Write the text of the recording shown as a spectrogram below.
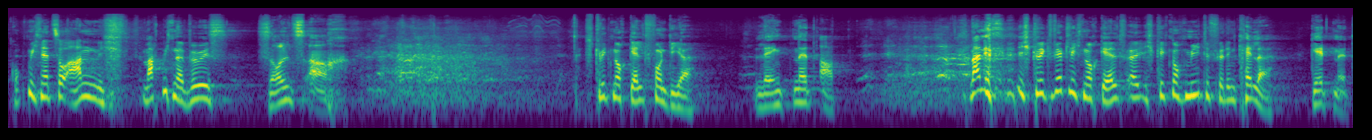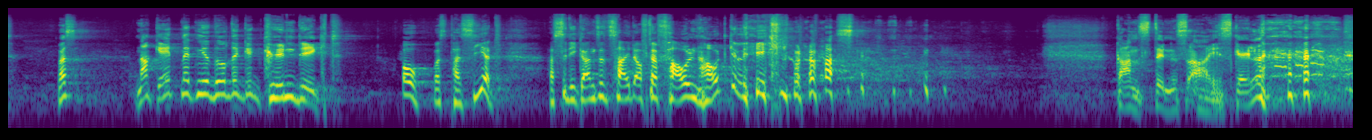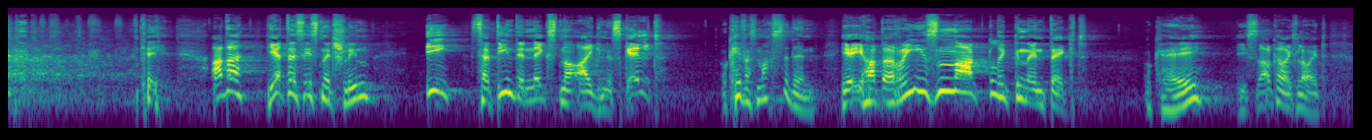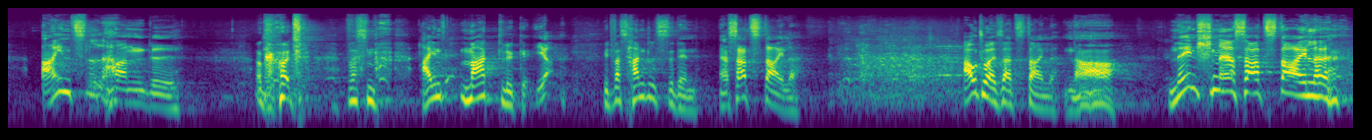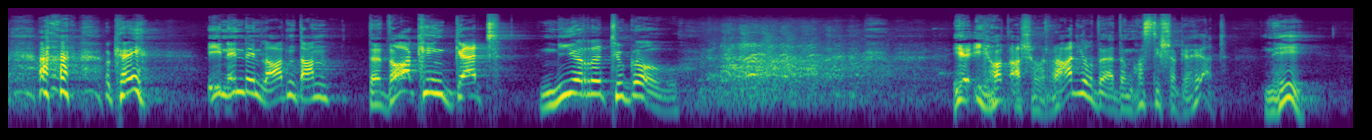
Guck mich nicht so an, ich mach mich nervös. Soll's auch. Ich krieg noch Geld von dir. Lenkt nicht ab. Nein, ich krieg wirklich noch Geld. äh, Ich krieg noch Miete für den Keller. Geht nicht. Was? Na, geht nicht, mir wurde gekündigt. Oh, was passiert? Hast du die ganze Zeit auf der faulen Haut gelegen oder was? Ganz dünnes Eis, gell? Okay. Aber hier, das ist nicht schlimm. Ich verdiene demnächst noch eigenes Geld. Okay, was machst du denn? Ja, ich habe riesen Marktlücken entdeckt. Okay. Ich sage euch, Leute, Einzelhandel. Oh Gott, was ein Marktlücke. Ja, Mit was handelst du denn? Ersatzteile. Autoersatzteile. Na, Menschenersatzteile. Okay. Ich nenne den Laden dann The Walking Get Nearer to Go. Ja, ich hatte auch schon Radiowerbung, hast du schon gehört? Nee.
